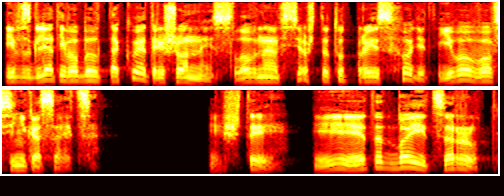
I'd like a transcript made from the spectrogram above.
и взгляд его был такой отрешенный, словно все, что тут происходит, его вовсе не касается. «Ишь ты, и этот боится Рут»,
